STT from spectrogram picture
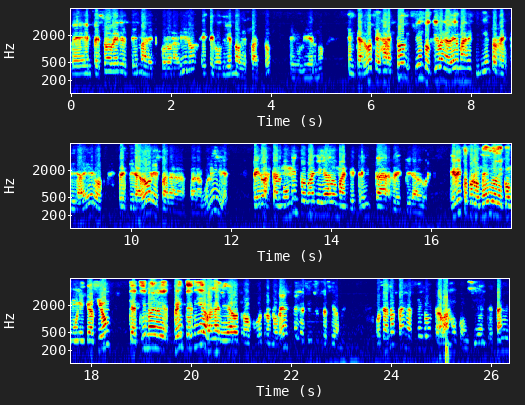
eh, empezó a ver el tema del coronavirus, este gobierno de facto, este gobierno, se encargó, se jactó diciendo que iban a haber más de 500 respiradores, respiradores para, para Bolivia. Pero hasta el momento no ha llegado más que 30 respiradores he visto por los medios de comunicación que aquí no hay 20 días van a llegar otros otros 90 y así sucesivamente. O sea, no están haciendo un trabajo consciente, están,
